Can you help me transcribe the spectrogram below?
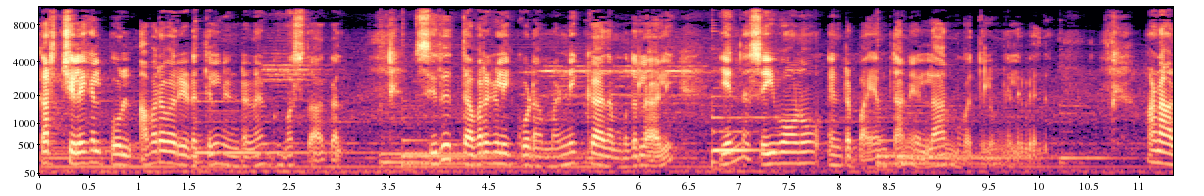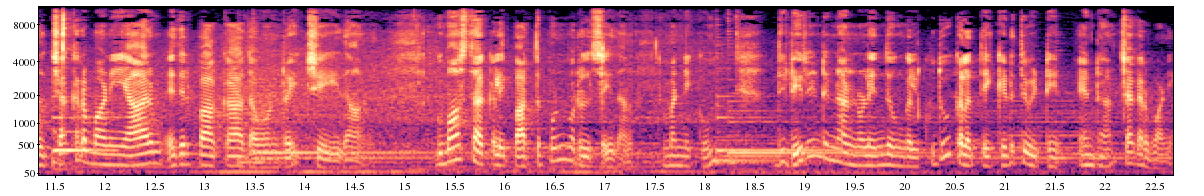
கற்சிலைகள் போல் அவரவர் இடத்தில் நின்றனர் குமஸ்தாக்கள். சிறு தவறுகளை கூட மன்னிக்காத முதலாளி என்ன செய்வானோ என்ற பயம்தான் எல்லார் முகத்திலும் நிலவியது. ஆனால் சக்கரபாணி யாரும் எதிர்பார்க்காத ஒன்றை செய்தான். குமாஸ்தாக்களை பார்த்து புன்முறல் செய்தான். மன்னிக்கும் திடீரென்று நான் நுழைந்து உங்கள் குதூகலத்தை கெடுத்து விட்டேன் என்றான் சக்கரபாணி.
